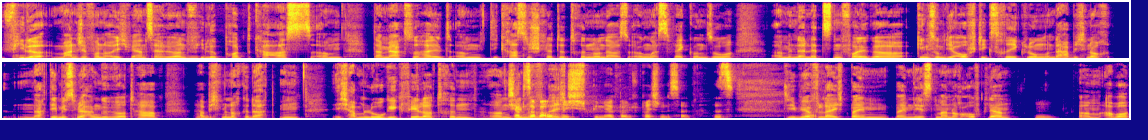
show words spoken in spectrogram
viele, manche von euch werden es ja hören, mhm. viele Podcasts, ähm, da merkst du halt ähm, die krassen Schnitte drin und da ist irgendwas weg und so. Ähm, in der letzten Folge ging es um die Aufstiegsregelung und da habe ich noch, nachdem ich es mir angehört habe, mhm. habe ich mir noch gedacht, mh, hm, ich habe einen Logikfehler drin. Ähm, ich habe es aber auch nicht gemerkt beim Sprechen, deshalb. Das, die wir ja. vielleicht beim, beim nächsten Mal noch aufklären. Mhm. Ähm, aber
